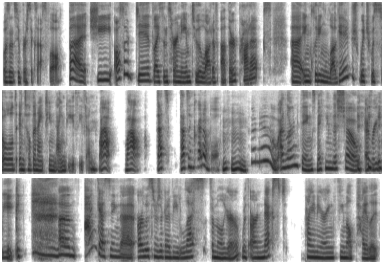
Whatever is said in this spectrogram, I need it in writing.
wasn't super successful. But she also did license her name to a lot of other products, uh, including luggage, which was sold until the 1990s, even. Wow. Wow. That's that's incredible. Mhm. Who knew? I learn things making this show every week. um, I'm guessing that our listeners are going to be less familiar with our next pioneering female pilot.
